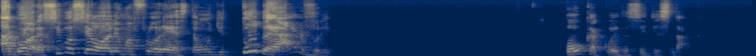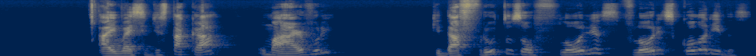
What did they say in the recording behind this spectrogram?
Agora, se você olha uma floresta onde tudo é árvore, pouca coisa se destaca. Aí vai se destacar uma árvore que dá frutos ou flores, flores coloridas.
